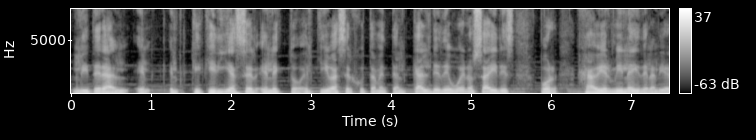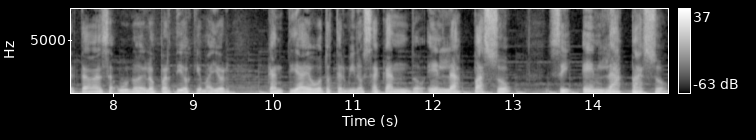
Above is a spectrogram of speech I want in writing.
literal, el, el que quería ser electo, el que iba a ser justamente alcalde de Buenos Aires por Javier Milei de la Libertad Avanza, uno de los partidos que mayor cantidad de votos terminó sacando en Las Paso, ¿sí? En Las Paso.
